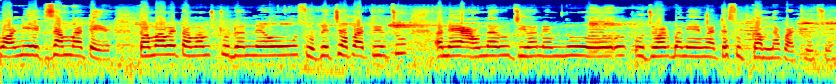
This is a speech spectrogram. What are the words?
બોર્ડની એક્ઝામ માટે તમામે તમામ સ્ટુડન્ટને હું શુભેચ્છા પાઠવું છું અને આવનારું જીવન એમનું ઉજ્જવળ બને એ માટે શુભકામના પાઠવું છું.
